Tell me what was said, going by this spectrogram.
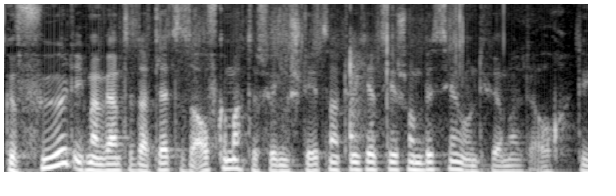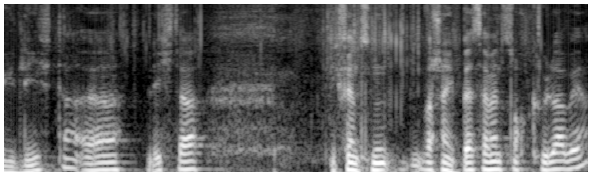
Gefühlt, ich meine, wir haben es als letztes aufgemacht, deswegen steht es natürlich jetzt hier schon ein bisschen und wir haben halt auch die Lichter. Äh, Lichter. Ich fände es wahrscheinlich besser, wenn es noch kühler wäre.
